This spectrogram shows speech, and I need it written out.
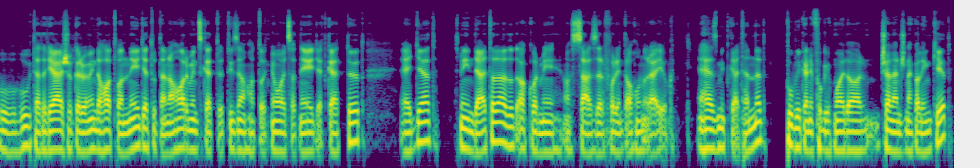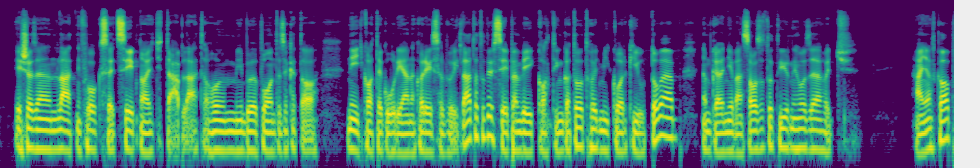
hú, hú, tehát hogy első körben mind a 64-et, utána a 32 16-ot, 8-at, 4-et, 2-t, egyet, ezt mind eltalálod, akkor mi a 100 ezer forinttal honoráljuk. Ehhez mit kell tenned? Publikálni fogjuk majd a challenge-nek a linkjét, és ezen látni fogsz egy szép nagy táblát, ahol miből pont ezeket a négy kategóriának a részvevőit láthatod, és szépen végig kattingatod, hogy mikor ki jut tovább. Nem kell nyilván szavazatot írni hozzá, hogy hányat kap,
